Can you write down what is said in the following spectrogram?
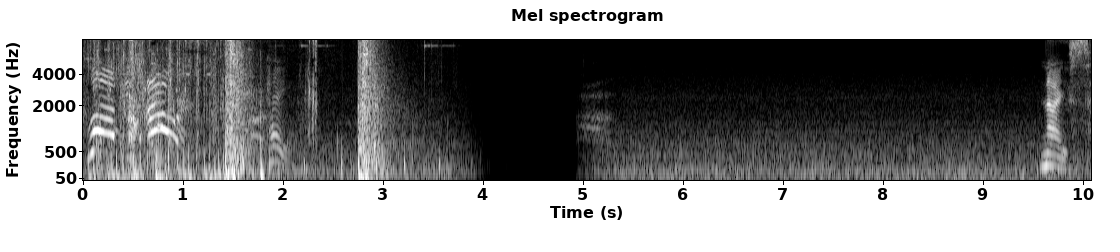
club is ours! Hey. Nice.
